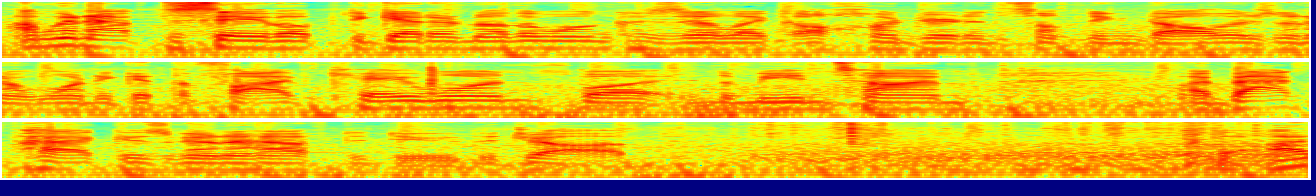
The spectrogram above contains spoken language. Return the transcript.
I'm gonna have to save up to get another one because they're like a hundred and something dollars and I want to get the 5k one but in the meantime my backpack is gonna have to do the job. I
